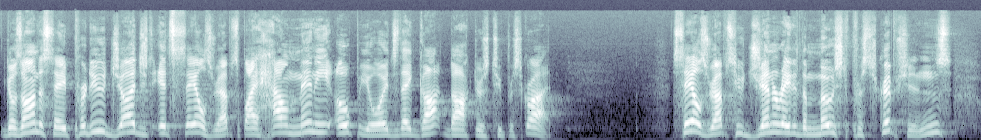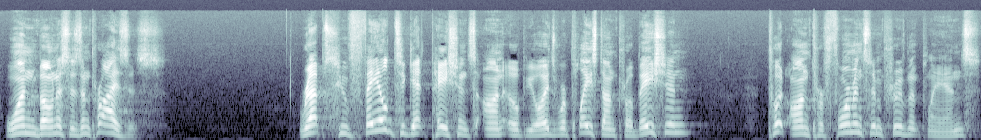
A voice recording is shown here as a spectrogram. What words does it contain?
It goes on to say Purdue judged its sales reps by how many opioids they got doctors to prescribe. Sales reps who generated the most prescriptions won bonuses and prizes. Reps who failed to get patients on opioids were placed on probation, put on performance improvement plans,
